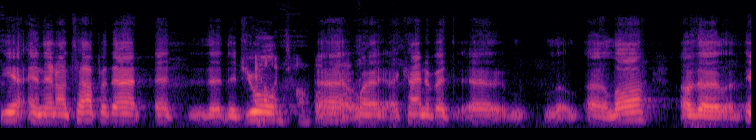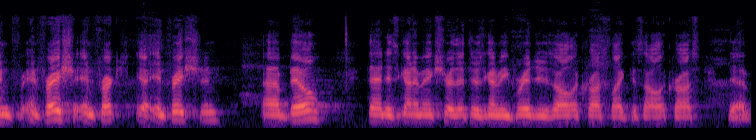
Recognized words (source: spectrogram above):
Yeah, and then on top of that, uh, the the jewel, uh, a kind of a uh, l- uh, law of the inf- inflation inflation uh, bill that is going to make sure that there's going to be bridges all across like this all across the,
